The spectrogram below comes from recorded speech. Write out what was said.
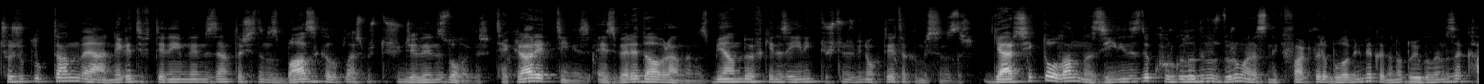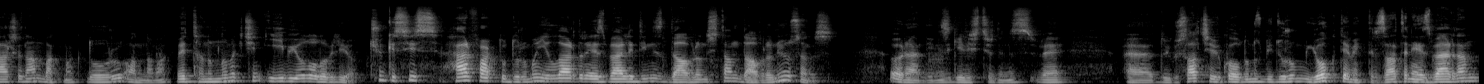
Çocukluktan veya negatif deneyimlerinizden taşıdığınız bazı kalıplaşmış düşünceleriniz de olabilir. Tekrar ettiğiniz, ezbere davrandığınız, bir anda öfkenize yenik düştüğünüz bir noktaya takılmışsınızdır. Gerçekte olanla zihninizde kurguladığınız durum arasındaki farkları bulabilmek adına duygularınıza karşıdan bakmak, doğru anlamak ve tanımlamak için iyi bir yol olabiliyor. Çünkü siz her farklı duruma yıllardır ezberlediğiniz davranıştan davranıyorsanız öğrendiğiniz, geliştirdiğiniz ve e, duygusal çevik olduğunuz bir durum yok demektir. Zaten ezberden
